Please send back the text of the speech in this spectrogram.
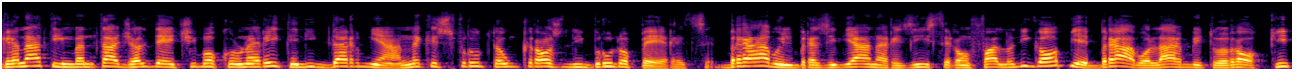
Granati in vantaggio al decimo con una rete di Darmian che sfrutta un cross di Bruno Perez. Bravo il brasiliano a resistere a un fallo di Gobbi e bravo l'arbitro Rocchi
